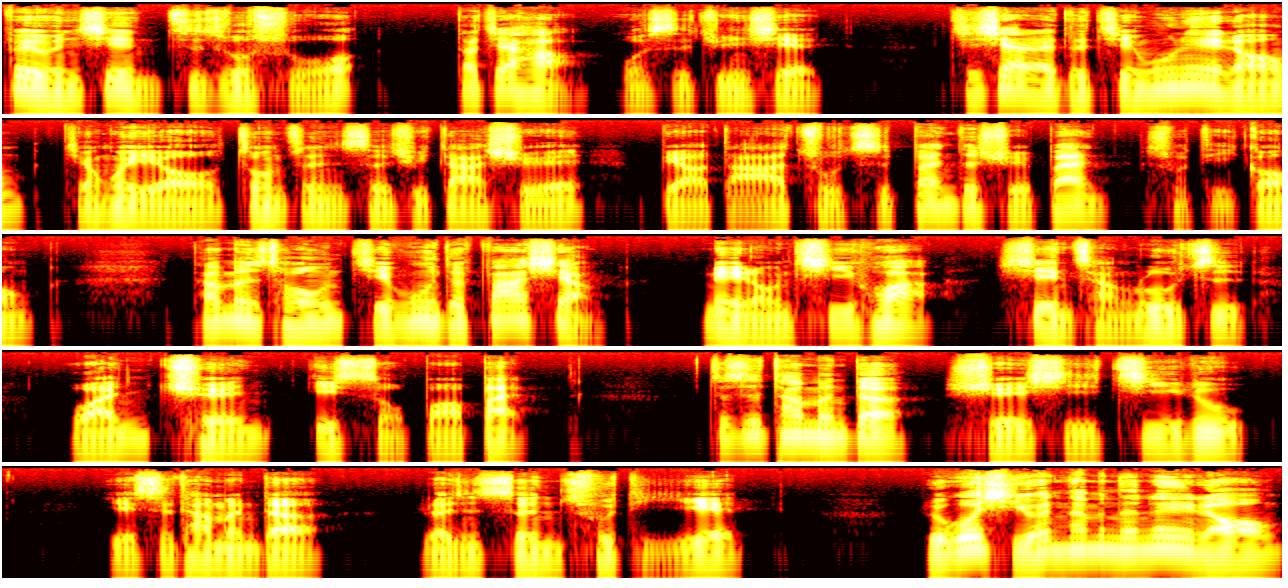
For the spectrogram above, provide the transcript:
废文献制作所。大家好，我是俊宪。接下来的节目内容将会由中正社区大学表达主持班的学伴所提供。他们从节目的发想、内容企划、现场录制，完全一手包办。这是他们的学习记录，也是他们的人生初体验。如果喜欢他们的内容，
